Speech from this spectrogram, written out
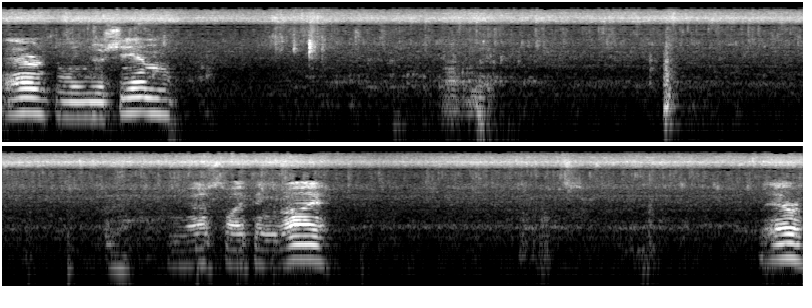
There, doing the shin. Just swiping dry. There.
